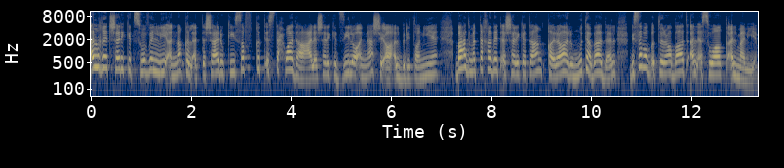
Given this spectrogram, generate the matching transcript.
ألغت شركة سويفل للنقل التشاركي صفقة استحواذها على شركة زيلو الناشئة البريطانية بعد ما اتخذت الشركتان قرار متبادل بسبب اضطرابات الأسواق المالية.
